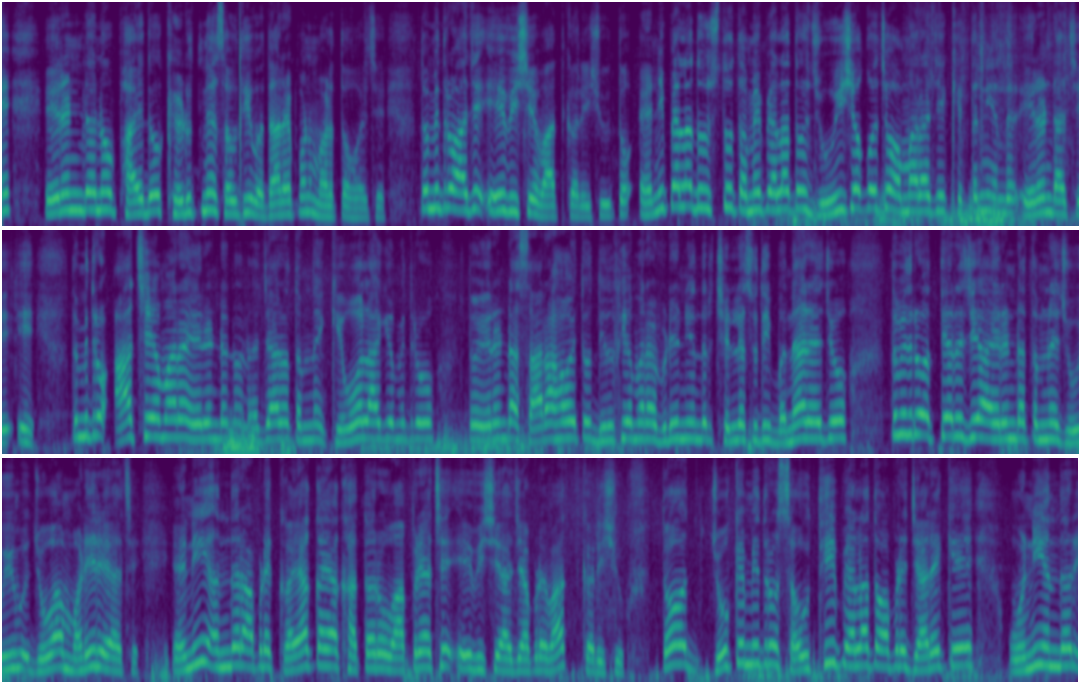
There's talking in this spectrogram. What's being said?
એરંડાનો ફાયદો ખેડૂતને સૌથી વધારે પણ મળતો હોય છે. તો મિત્રો, આજે એ વિશે વાત કરીશું. તો એની પહેલાં દોસ્તો, તમે પહેલાં તો જોઈ શકો છો અમારા જે ખેતરની અંદર એરંડા છે એ. તો મિત્રો, આ છે અમારા એરંડાનો નજારો. તમને કેવો લાગ્યો મિત્રો? તો એરંડા સારા હોય તો દિલથી અમારા વિડીયોની અંદર છેલ્લે સુધી બના રહેજો. તો મિત્રો, અત્યારે જે આ એરંડા તમને જોઈ જોવા મળી રહ્યા છે, એની અંદર આપણે કયા કયા ખાતરો વાપર્યા છે એ વિશે આજે આપણે વાત કરીશું. તો જો કે મિત્રો, સૌથી પહેલાં તો આપણે જ્યારે કે ઓની અંદર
